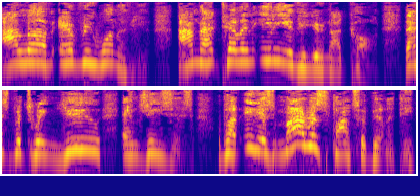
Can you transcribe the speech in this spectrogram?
I love every one of you. I'm not telling any of you you're not called. That's between you and Jesus. But it is my responsibility,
